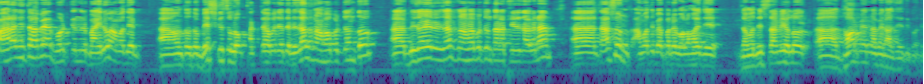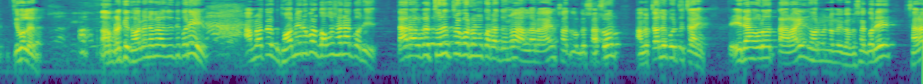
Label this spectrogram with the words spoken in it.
পাহারা দিতে হবে আর ভোট কেন্দ্রের বাইরেও আমাদের অন্তত বেশ কিছু লোক থাকতে হবে যাতে রেজাল্ট না হওয়া পর্যন্ত বিজয়ের রেজাল্ট না হওয়া পর্যন্ত তারা ফিরে যাবে না। তা আসুন, আমাদের ব্যাপারে বলা হয় যে জামাত ইসলামী হলো ধর্মের নামে রাজনীতি করে। কি বলেন? আমরা কি ধর্মের নামে রাজনীতি করি? আমরা তো ধর্মের উপর গবেষণা করি। তার আলগা চরিত্র গঠন করার জন্য আল্লাহর আইন, সৎ লোকের শাসন আমরা চালু করতে চাই। এরা হলো তারাই ধর্মের নামে ব্যবসা করে। সারা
